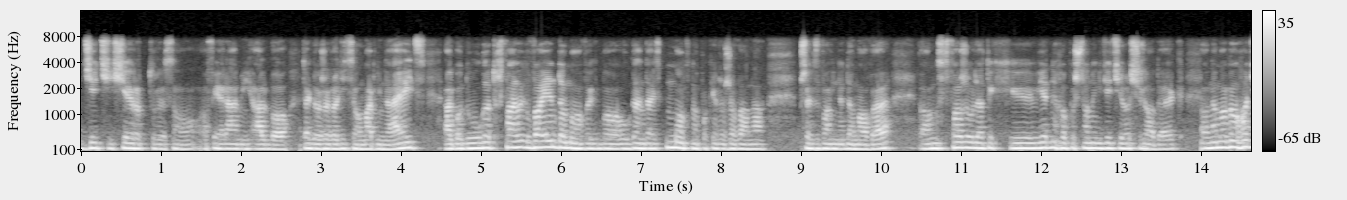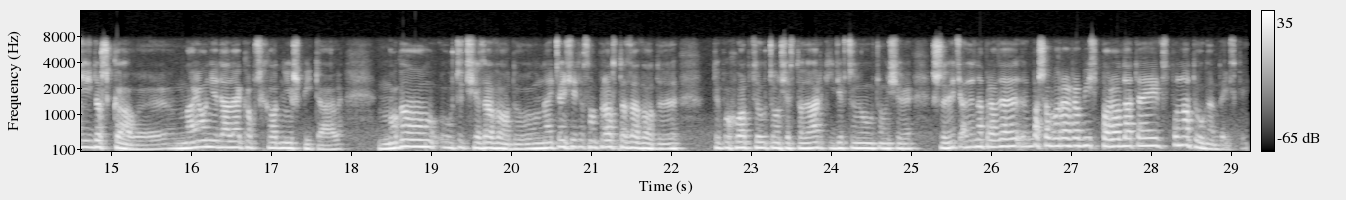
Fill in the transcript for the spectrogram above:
dzieci sierot, które są ofiarami albo tego, że rodzice umarli na AIDS, albo długotrwałych wojen domowych, bo Uganda jest mocno pokierowana przez wojny domowe. On stworzył dla tych jednych opuszczonych dzieci ośrodek. One mogą chodzić do szkoły, mają niedaleko przychodni szpital mogą uczyć się zawodu. Najczęściej to są proste zawody, typu chłopcy uczą się stolarki, dziewczyny uczą się szyć, ale naprawdę Baszobora robi sporo dla tej wspólnoty ugandyjskiej.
